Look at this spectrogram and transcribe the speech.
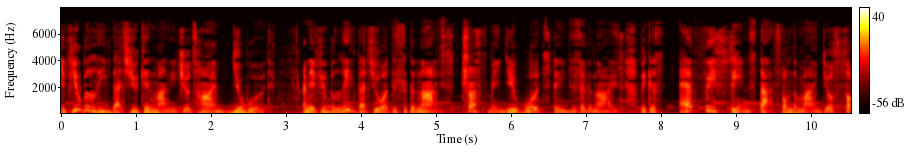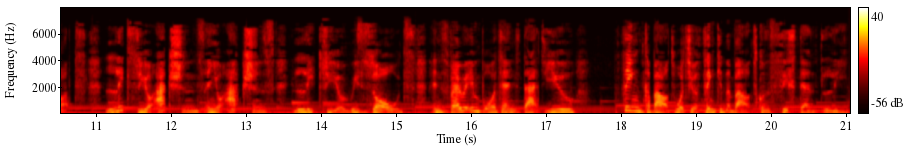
If you believe that you can manage your time, you would. And if you believe that you are disorganized, trust me, you would stay disorganized because everything starts from the mind. Your thoughts lead to your actions, and your actions lead to your results. And it's very important that you think about what you're thinking about consistently.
